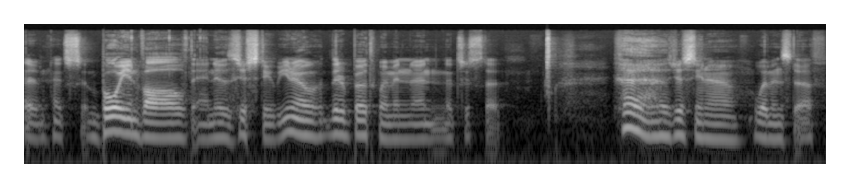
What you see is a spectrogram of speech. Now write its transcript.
it's a boy involved and it was just stupid. You know, they're both women and it's just a just you know women stuff.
